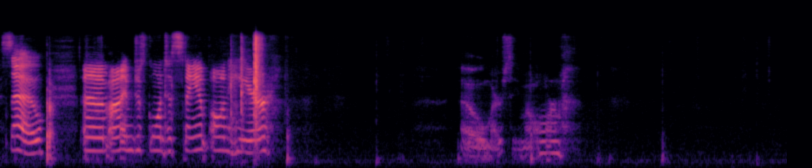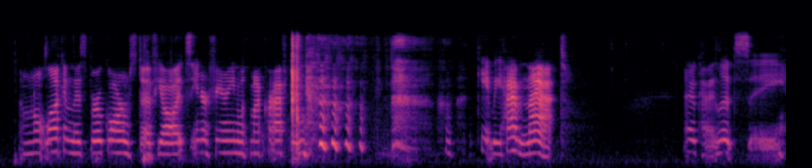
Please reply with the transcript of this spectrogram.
So, um, I'm just going to stamp on here. Oh, mercy, my arm. I'm not liking this broke arm stuff, y'all. It's interfering with my crafting. Can't be having that. Okay, let's see.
